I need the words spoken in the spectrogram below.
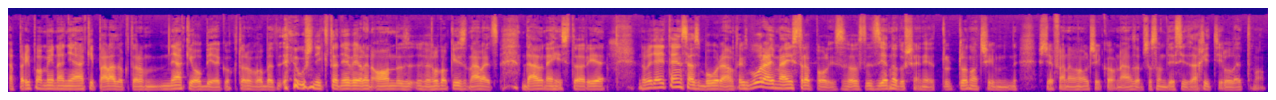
a pripomína nejaký palác, o ktorom, nejaký objekt, o ktorom vôbec už nikto nevie, len on, hlboký znalec dávnej histórie. No veď aj ten sa zbúral, tak zbúrajme aj Istropolis. Zjednodušenie, tlmočím Štefanov Holčíkov názor, čo som desi zachytil letmo.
